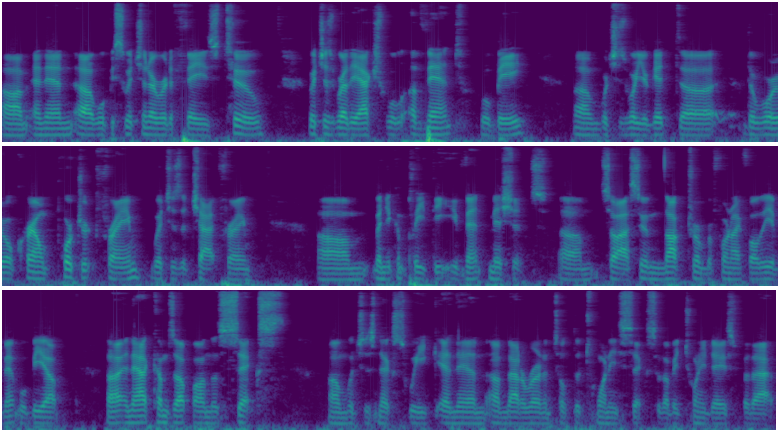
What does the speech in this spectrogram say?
um, and then uh, we'll be switching over to phase two, which is where the actual event will be um, which is where you get uh, the Royal Crown portrait frame, which is a chat frame, um, when you complete the event missions. Um, so I assume Nocturne Before Nightfall, the event will be up, uh, and that comes up on the 6th, um, which is next week, and then um, that'll run until the 26th, so there'll be 20 days for that.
